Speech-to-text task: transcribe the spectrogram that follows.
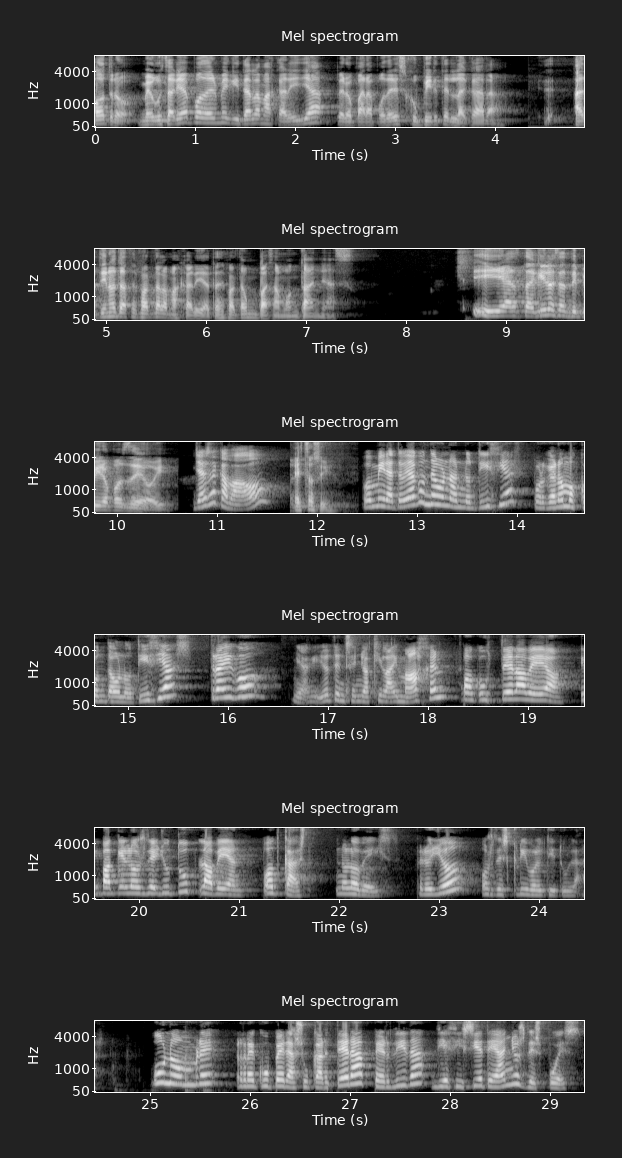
Otro, me gustaría poderme quitar la mascarilla, pero para poder escupirte en la cara. A ti no te hace falta la mascarilla, te hace falta un pasamontañas. Y hasta aquí los antipiropos de hoy. ¿Ya se ha acabado? Esto sí. Pues mira, te voy a contar unas noticias, porque no hemos contado noticias. Traigo, mira, que yo te enseño aquí la imagen para que usted la vea y para que los de YouTube la vean. Podcast, no lo veis, pero yo os describo el titular. Un hombre recupera su cartera perdida 17 años después.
